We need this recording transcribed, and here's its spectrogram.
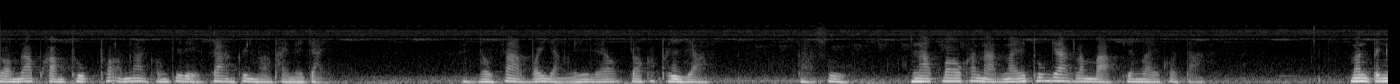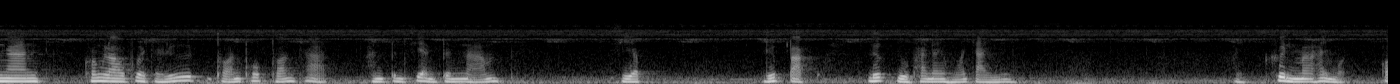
ยอมรับความทุกข์เพราะอำนาจของกิเลสสร้างขึ้นมาภายในใจ เราทราบไว้อย่างนี้แล้วเราก็พยายามต่อสู้หนักเบาขนาดไหนทุกยากลำบากเพียงไรก็ตาม มันเป็นงานของเราเพื่อจะรื้อถอนภพถอนชาติ อันเป็นเสี้ยนเป็นหนามเสียบ หรือปัก ลึกอยู่ภายในหัวใจนี้ ขึ้นมาให้หมด อ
